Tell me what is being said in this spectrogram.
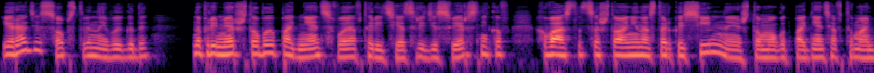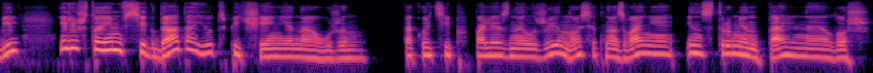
и ради собственной выгоды — Например, чтобы поднять свой авторитет среди сверстников, хвастаться, что они настолько сильные, что могут поднять автомобиль, или что им всегда дают печенье на ужин. Такой тип полезной лжи носит название инструментальная ложь.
